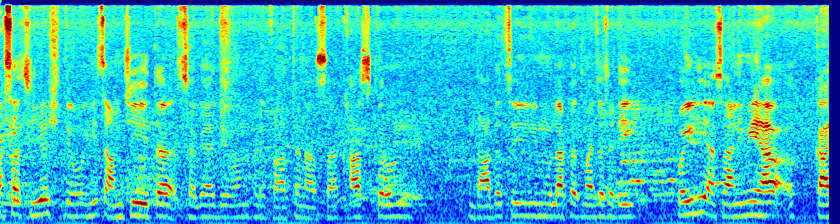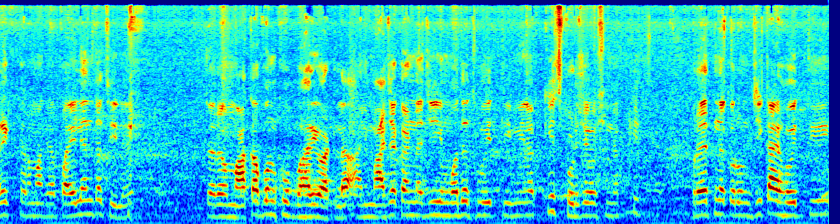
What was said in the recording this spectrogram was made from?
असाच यश देव हीच आमची इथं सगळ्या देवांकडे प्रार्थना असा. खास करून दादाची ही मुलाखत माझ्यासाठी पहिली असा. आणि मी ह्या कार्यक्रमात ह्या पहिल्यांदाच येईल तर माका पण खूप भारी वाटलं आणि माझ्याकडनं जी मदत होईल ती मी नक्कीच पुढच्या वर्षी नक्कीच प्रयत्न करून जी काय होईल ती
